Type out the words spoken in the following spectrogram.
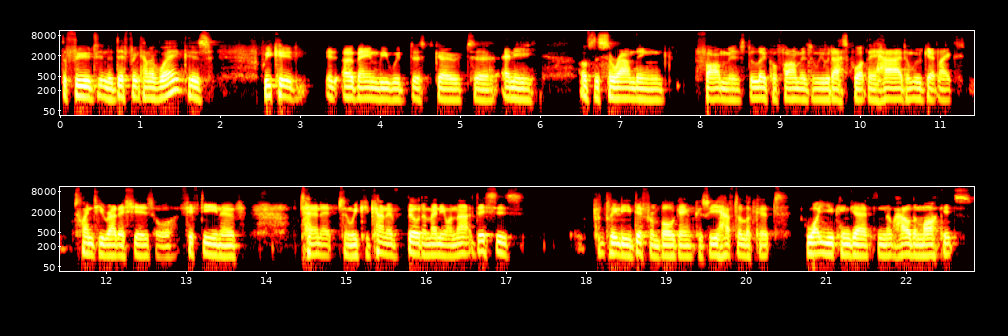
the food in a different kind of way because we could, at Urbane, we would just go to any of the surrounding farmers, the local farmers, and we would ask what they had, and we would get like 20 radishes or 15 of turnips, and we could kind of build a menu on that. This is completely different ball game because you have to look at what you can get and how the market's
